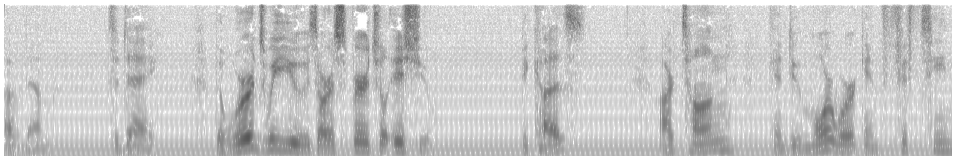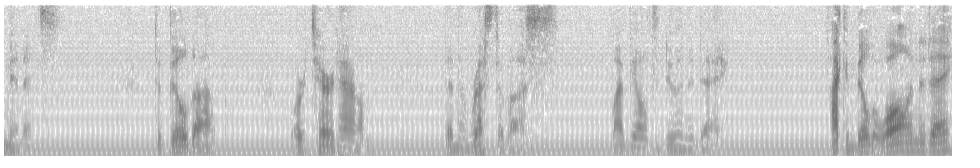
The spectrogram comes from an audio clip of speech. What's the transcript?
of them today. The words we use are a spiritual issue because our tongue can do more work in 15 minutes to build up or tear down than the rest of us might be able to do in a day. I can build a wall in a day,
